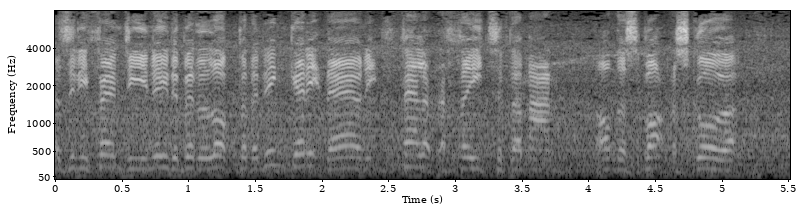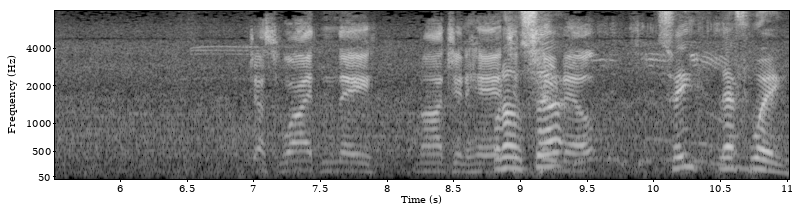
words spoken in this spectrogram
As a defender, you need a bit of luck, but they didn't get it there, and it fell at the feet of the man on the spot, the scorer. Just widen the margin here Well to 2-0. See, left wing.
